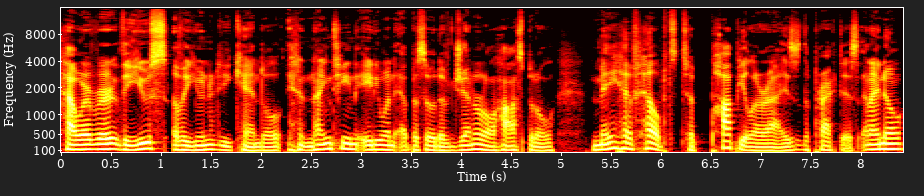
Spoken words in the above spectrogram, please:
However, the use of a unity candle in a 1981 episode of General Hospital may have helped to popularize the practice. And I know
